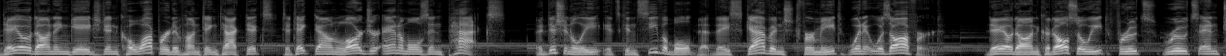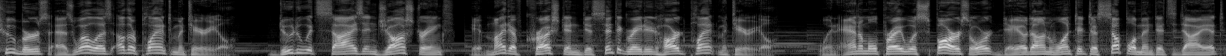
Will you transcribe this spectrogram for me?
Daeodon engaged in cooperative hunting tactics to take down larger animals in packs. Additionally, it's conceivable that they scavenged for meat when it was offered. Daeodon could also eat fruits, roots, and tubers as well as other plant material. Due to its size and jaw strength, it might have crushed and disintegrated hard plant material. When animal prey was sparse or Daeodon wanted to supplement its diet,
